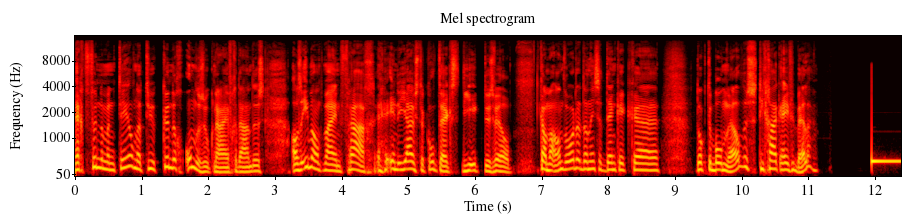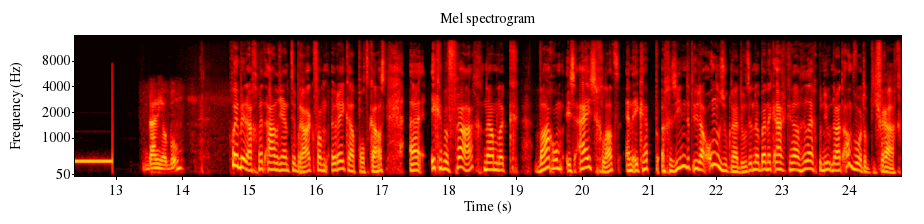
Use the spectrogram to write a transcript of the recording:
echt fundamenteel natuurkundig onderzoek naar heeft gedaan. Dus als iemand mijn vraag in de juiste context, die ik dus wel kan beantwoorden, dan is het denk ik eh dokter Bon wel. Dus die ga ik even bellen. Daniel Bon. Goedemiddag, met Adriaan Te Braak van Eureka Podcast. Eh, ik heb een vraag, namelijk waarom is ijs glad? En ik heb gezien dat u daar onderzoek naar doet. En dan ben ik eigenlijk wel heel erg benieuwd naar het antwoord op die vraag.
